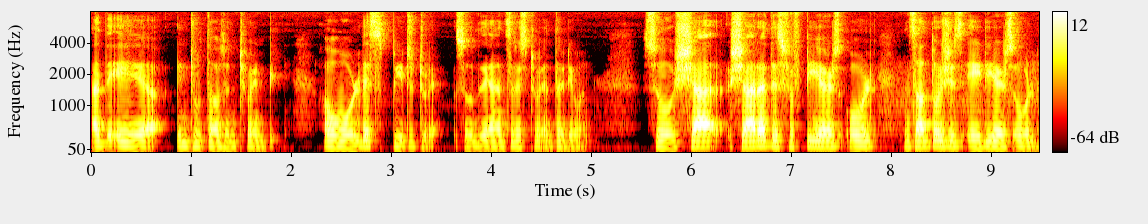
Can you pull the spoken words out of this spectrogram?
at the uh, in 2020. How old is Peter today? So the answer is 31. So Shar Sharath is 50 years old and Santosh is 80 years old.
